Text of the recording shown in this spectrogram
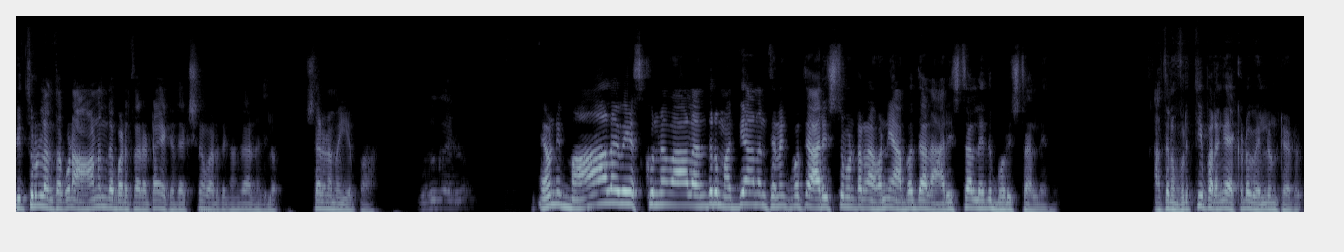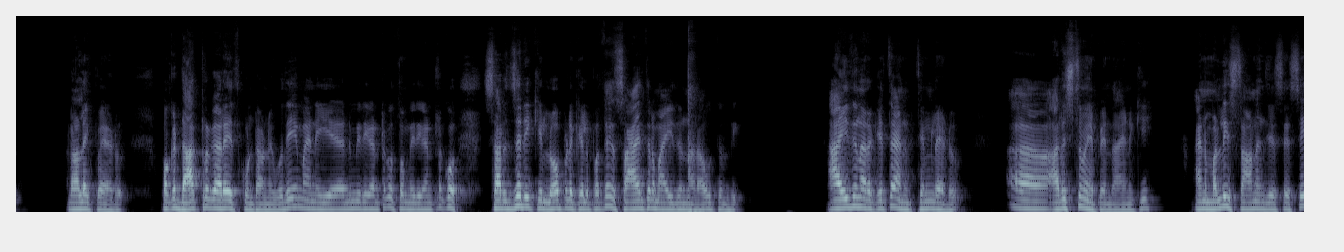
పితృలంతా కూడా ఆనందపడతారట ఆ యొక్క దక్షిణ భారత గంగా నదిలో. శరణమయ్యప్ప. ఏమంటే మాల వేసుకున్న వాళ్ళందరూ మధ్యాహ్నం తినకపోతే అరిష్టం అంటారు అవన్నీ అబద్ధాలు. అరిష్టాలు లేదు బొరిష్టాలు లేదు. అతను వృత్తిపరంగా ఎక్కడో వెళ్ళుంటాడు రాలేకపోయాడు. ఒక డాక్టర్ గారే ఎత్తుకుంటాను. ఉదయం ఆయన ఎనిమిది గంటలకు తొమ్మిది గంటలకు సర్జరీకి లోపలికి వెళ్ళిపోతే సాయంత్రం ఐదున్నర అవుతుంది. ఆ ఐదున్నరకైతే ఆయన తినలేడు. అరిష్టం అయిపోయింది ఆయనకి. ఆయన మళ్ళీ స్నానం చేసేసి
